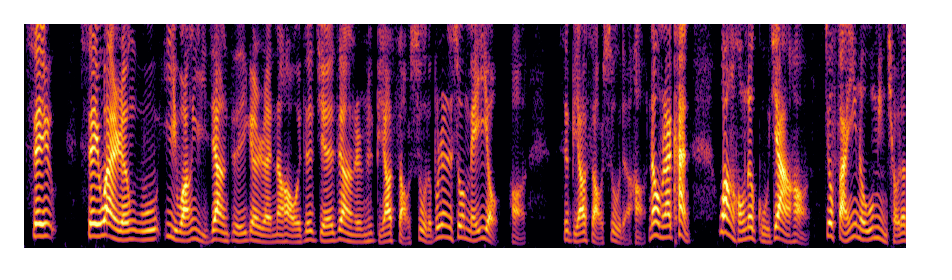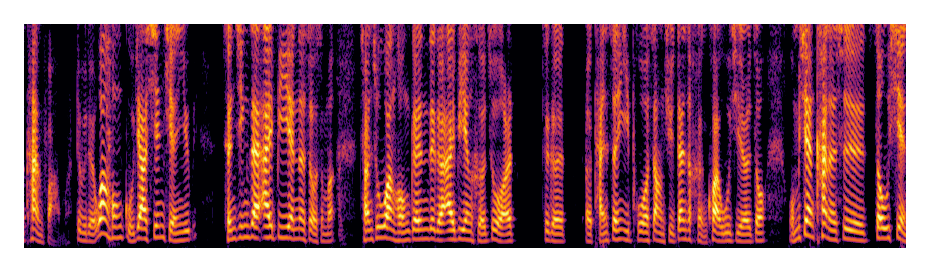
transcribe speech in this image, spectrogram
所以。虽万人无一往矣，这样子一个人呢，哈，我就觉得这样的人是比较少数的，不能说没有，哈，是比较少数的，哈。那我们来看万宏的股价，哈，就反映了吴敏球的看法嘛，对不对？万宏股价先前有曾经在 IBM 那时候什么传出万宏跟这个 IBM 合作而这个呃弹升一波上去，但是很快无疾而终。我们现在看的是周线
